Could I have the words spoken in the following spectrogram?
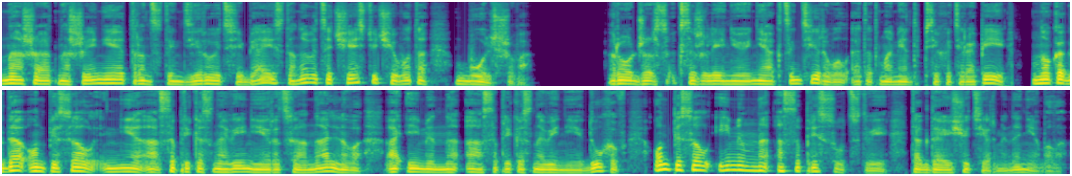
Наше отношение трансцендирует себя и становится частью чего-то большего. Роджерс, к сожалению, не акцентировал этот момент психотерапии, но когда он писал не о соприкосновении рационального, а именно о соприкосновении духов, он писал именно о соприсутствии, тогда еще термина не было.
